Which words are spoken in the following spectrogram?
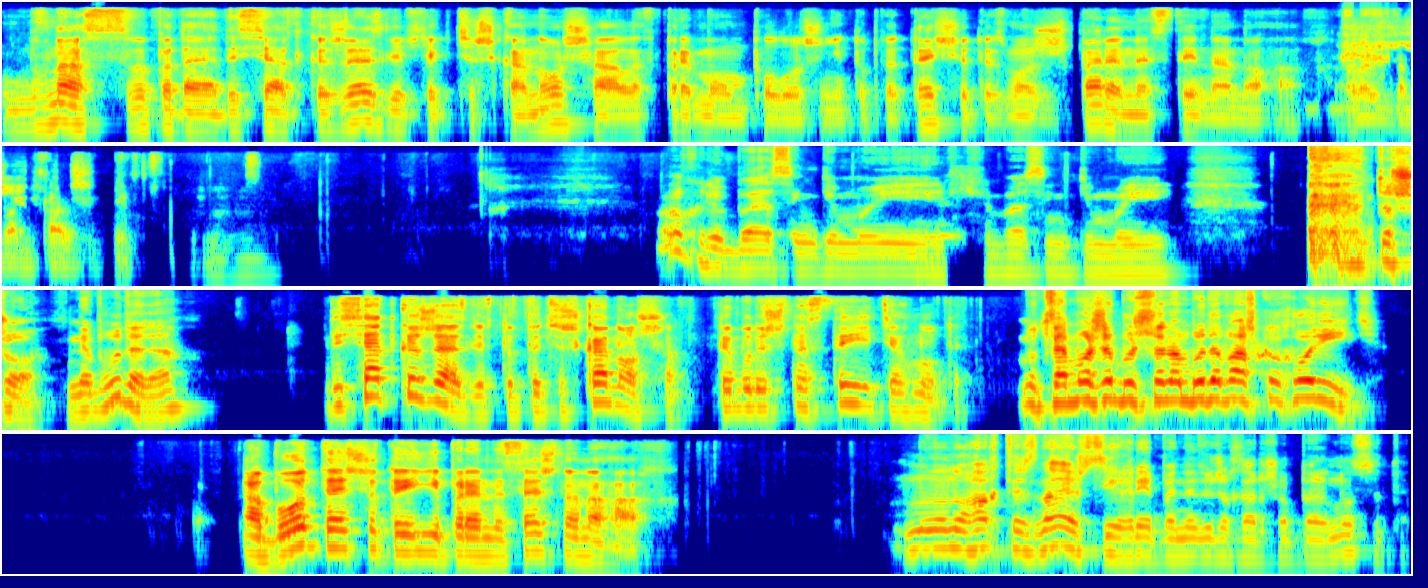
В нас випадає десятка жезлів, як тяжка ноша, але в прямому положенні. Тобто те, що ти зможеш перенести на ногах, але завантажити. Ох, любесенькі мої, любесенькі мої. То що, не буде, да? Десятка жезлів, тобто тяжка ноша. Ти будеш нести і тягнути. Ну, це може бути, що нам буде важко хворіти. Або те, що ти її перенесеш на ногах. Ну, на ногах ти знаєш, ці грипи не дуже хорошо переносити.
